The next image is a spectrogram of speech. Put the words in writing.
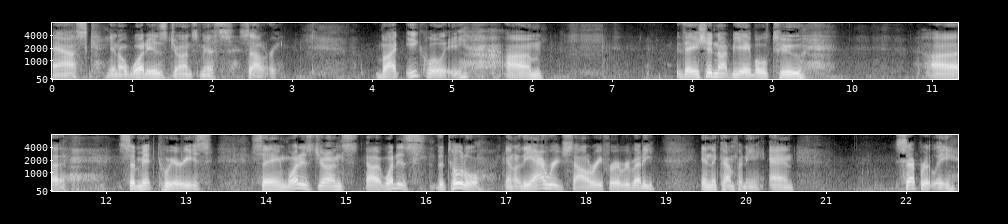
ask, you know, what is John Smith's salary? But equally, um, they should not be able to uh, submit queries saying what is John's, uh, what is the total, you know, the average salary for everybody in the company and separately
